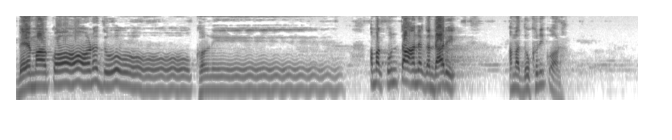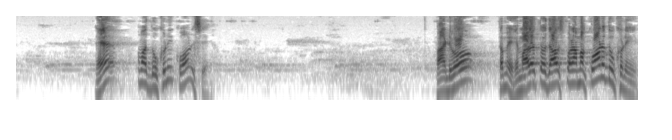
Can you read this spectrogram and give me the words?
બેમાં કોણ દુખણી આમાં કુંતા અને ગંધારી, આમાં દુખણી કોણ? હે? આમાં દુખણી કોણ છે? પાંડવો, તમે હિમાલય તો જાઓ પણ આમાં કોણ દુખણી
